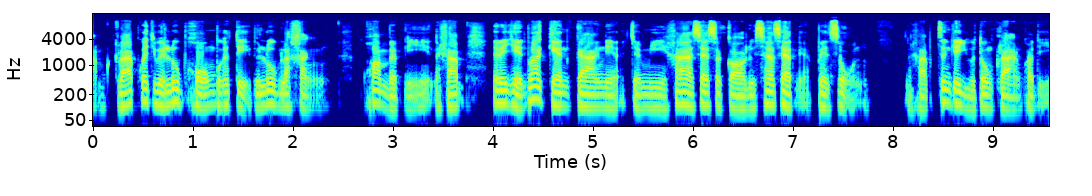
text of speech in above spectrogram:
3กราฟก็จะเป็นรูปโค้งปกติเป็นรูประฆังคว่ำแบบนี้นะครับเราจะเห็นว่าแกนกลางเนี่ยจะมีค่าเส้นสกอร์หรือค่า z เนี่ยเป็นศูนย์นะครับซึ่งจะอยู่ตรงกลางพอดี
